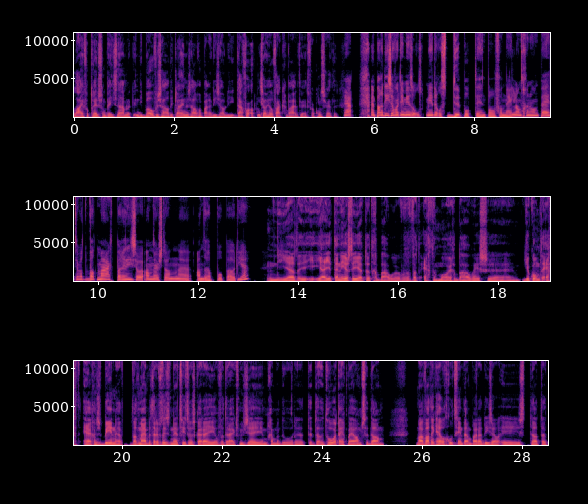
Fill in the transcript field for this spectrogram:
live optredens van Beats. Namelijk in die bovenzaal, die kleine zaal van Paradiso. Die daarvoor ook niet zo heel vaak gebruikt werd voor concerten. Ja, en Paradiso wordt inmiddels, inmiddels de poptempel van Nederland genoemd, Peter. Wat, wat maakt Paradiso anders dan uh, andere poppodia? Ja, ja ten eerste je hebt het gebouw, wat echt een mooi gebouw is. Uh, je komt echt ergens binnen. Wat mij betreft is het net zoiets als Carré of het Rijksmuseum. Ga maar door. Het, het, het hoort echt bij Amsterdam. Maar wat ik heel goed vind aan Paradiso is dat het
